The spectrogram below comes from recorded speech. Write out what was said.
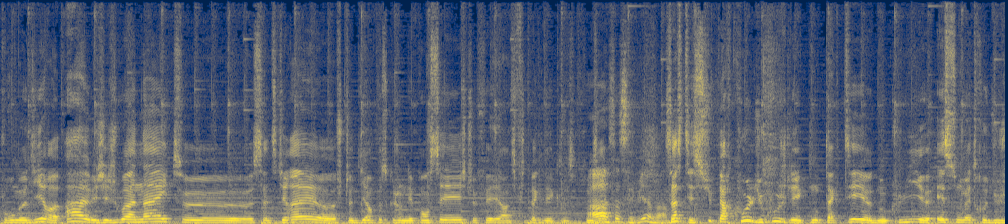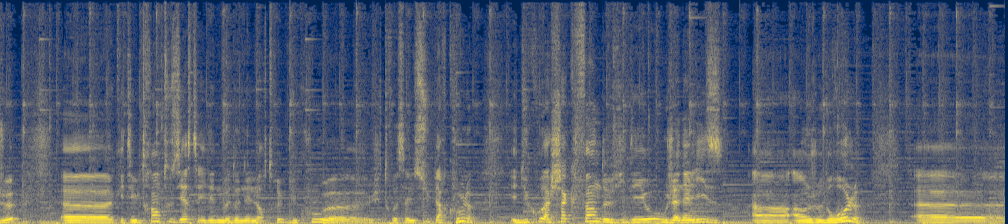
pour me dire ah j'ai joué à Night, euh, ça te dirait, euh, je te dis un peu ce que j'en ai pensé, je te fais un petit feedback des Ah, ça. ça c'est bien ça. Ça c'était super cool, du coup je l'ai contacté, euh, donc lui et son maître du jeu, euh, qui était ultra enthousiaste à l'idée de me donner leur truc, du coup j'ai trouvé ça super cool. Et du coup à chaque fin de vidéo où j'analyse un, un jeu de rôle, euh,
